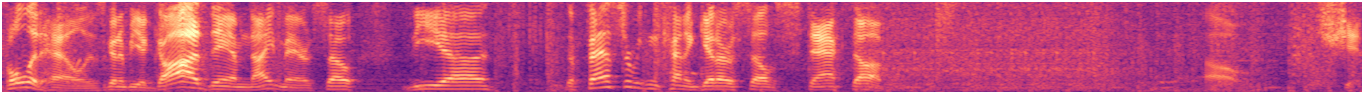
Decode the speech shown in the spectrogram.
bullet hell is going to be a goddamn nightmare. So the uh, the faster we can kind of get ourselves stacked up. Oh, shit.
